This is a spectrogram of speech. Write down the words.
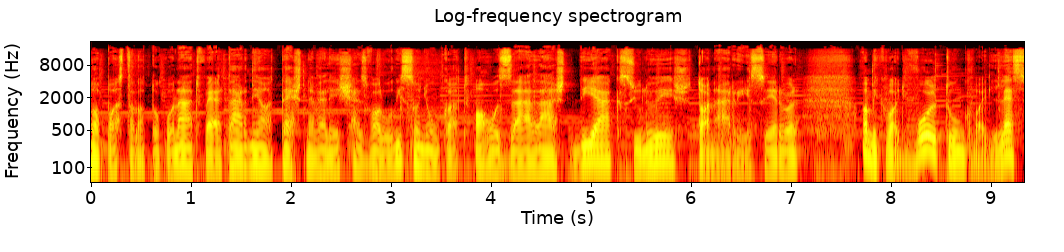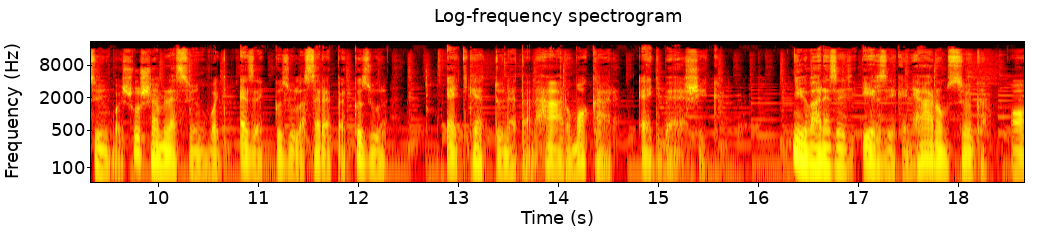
tapasztalatokon át feltárni a testneveléshez való viszonyunkat, a hozzáállást diák, szülő és tanár részéről, amik vagy voltunk, vagy leszünk, vagy sosem leszünk, vagy ezek közül a szerepek közül egy-kettő, netán három akár egybeesik. Nyilván ez egy érzékeny háromszög, a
